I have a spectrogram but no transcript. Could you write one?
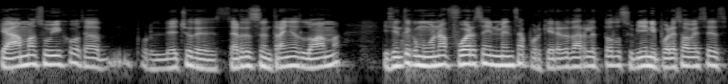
que ama a su hijo, o sea, por el hecho de ser de sus entrañas lo ama, y siente como una fuerza inmensa por querer darle todo su bien, y por eso a veces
